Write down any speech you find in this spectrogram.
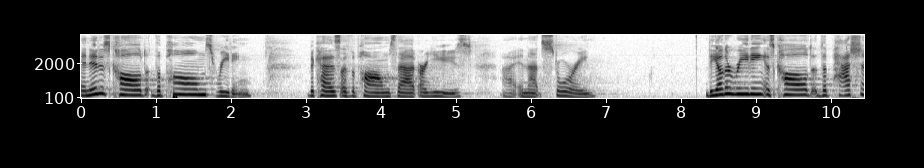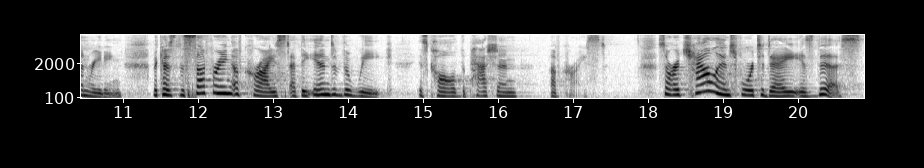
and it is called the Palms reading because of the palms that are used uh, in that story. The other reading is called the Passion reading because the suffering of Christ at the end of the week is called the Passion of Christ. So, our challenge for today is this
